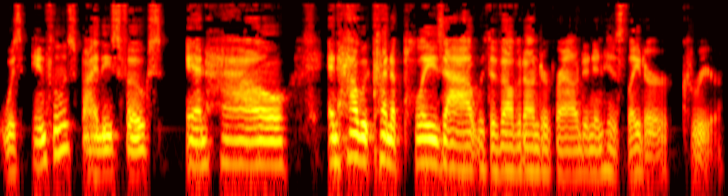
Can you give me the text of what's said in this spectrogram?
was influenced by these folks and how and how it kind of plays out with the Velvet Underground and in his later career?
